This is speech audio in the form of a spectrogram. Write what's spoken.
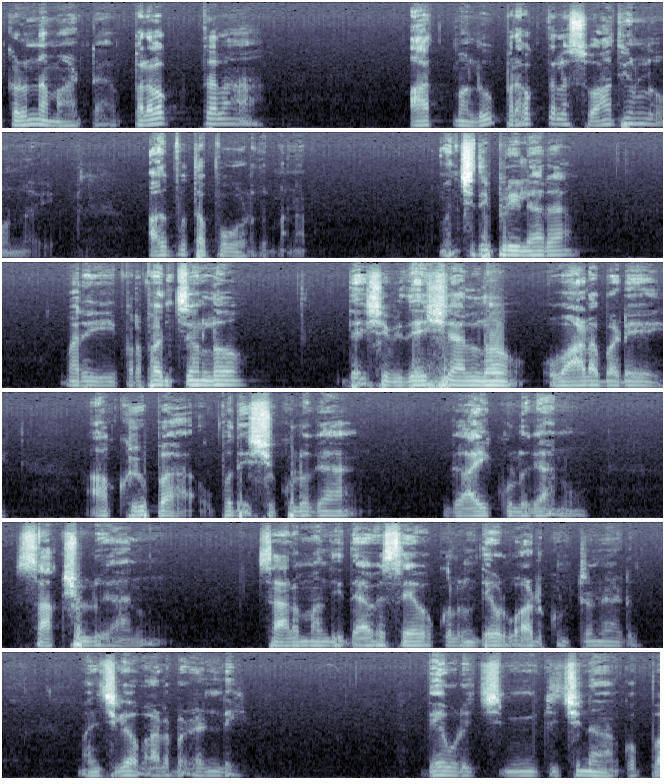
ఇక్కడున్న మాట ప్రవక్తల ఆత్మలు ప్రవక్తల స్వాధీనంలో ఉన్నవి. అదుపు తప్పకూడదు మనం. మంచిది ప్రియులారా మరి ప్రపంచంలో దేశ విదేశాల్లో వాడబడే ఆ కృప ఉపదేశకులుగా గాయకులుగాను సాక్షులుగాను చాలామంది దేవసేవకులను దేవుడు వాడుకుంటున్నాడు. మంచిగా వాడబడండి. దేవుడు మీకు ఇచ్చిన గొప్ప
